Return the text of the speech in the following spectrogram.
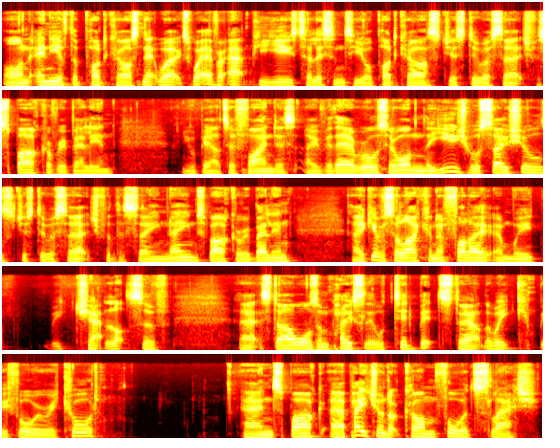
on any of the podcast networks, whatever app you use to listen to your podcast. Just do a search for Spark of Rebellion. You'll be able to find us over there. We're also on the usual socials. Just do a search for the same name, Spark of Rebellion. Uh, give us a like and a follow, and we we chat lots of uh, Star Wars and post little tidbits throughout the week before we record and spark uh, patreon.com forward slash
